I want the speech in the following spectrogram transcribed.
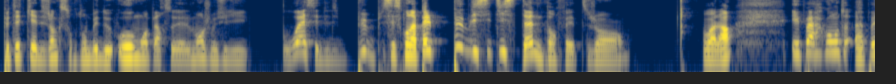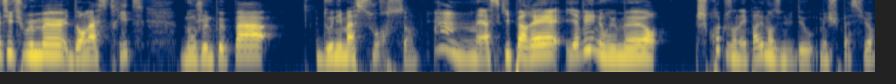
peut-être qu'il y a des gens qui sont tombés de haut. Moi personnellement, je me suis dit ouais, c'est ce qu'on appelle publicity stunt en fait, genre voilà. Et par contre, petite rumeur dans la street dont je ne peux pas donner ma source, mais à ce qui paraît, il y avait une rumeur, je crois que vous en ai parlé dans une vidéo, mais je suis pas sûre.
